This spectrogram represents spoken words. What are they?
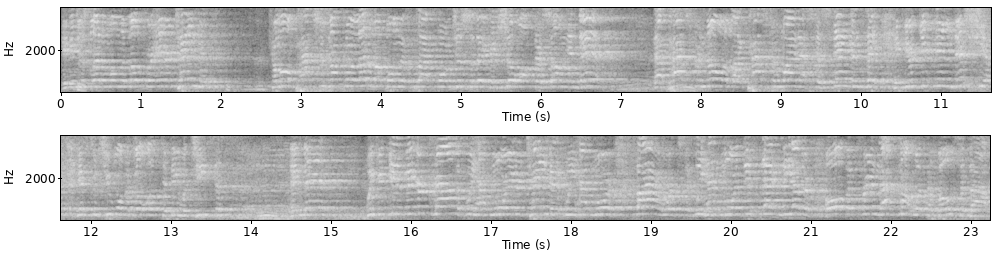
He didn't just let them on the boat for entertainment. Come on, pastor's not going to let them up on this platform just so they can show off their song and dance. That Pastor Noah, like Pastor White, has to stand and say, if you're getting in this ship, it's because you want to go up to be with Jesus. Amen. We could get a bigger crowd if we had more entertainment, if we had more fireworks, if we had more this, that, and the other. Oh, but friend, that's not what the boat's about.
